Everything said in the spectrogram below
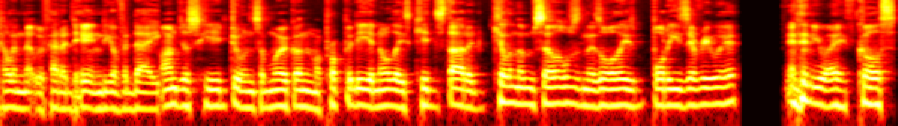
Tell him that we've had a dandy of a day. I'm just here doing some work on my property, and all these kids started killing themselves, and there's all these bodies everywhere." And anyway, of course,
